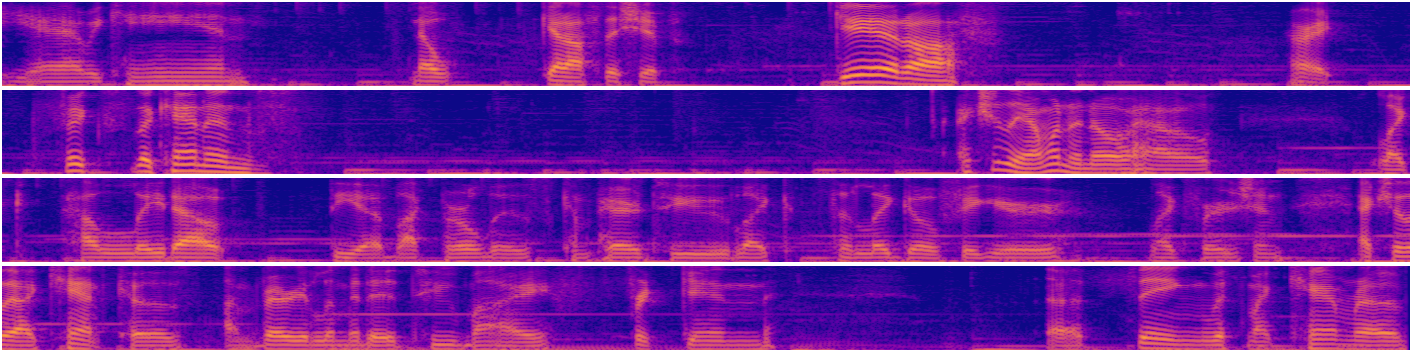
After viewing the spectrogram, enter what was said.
Yeah, we can. No, get off the ship. Get off. Alright. Fix the cannons. Actually, I want to know how, like, how laid out the uh, Black Pearl is compared to, like, the Lego figure, like, version. Actually, I can't because I'm very limited to my freaking uh, thing with my camera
